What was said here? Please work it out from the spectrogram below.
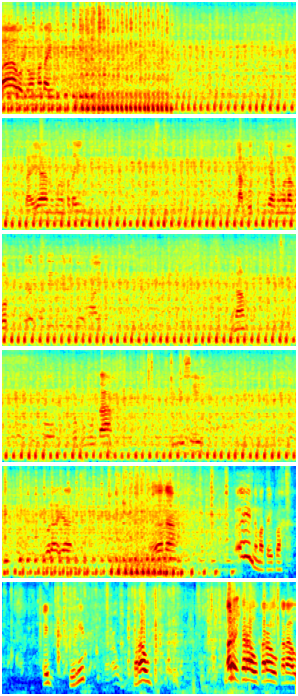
Wow, huwag kang mamatay. Kaya, huwag mo nang patayin. Lagot siya kung lagot. Yan na. Huwag pumunta. Bilisi. Wala yan. Ayan na. Ay, namatay pa. Ay, pirit. Karaw. Aray, karaw, karaw, karaw.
